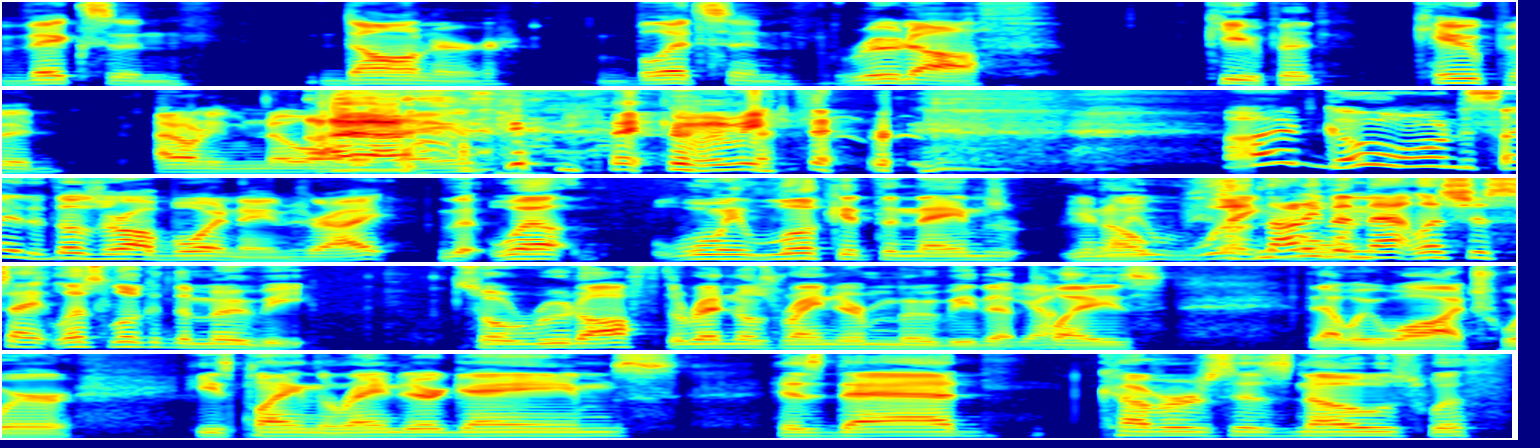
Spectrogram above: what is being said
Vixen, Donner, Blitzen, Rudolph, Cupid. Cupid. I don't even know all their names. Think of either. I'd go on to say that those are all boy names, right? The- well, when we look at the names, you know, We well, think not even boy. that. Let's just say, let's look at the movie. So Rudolph, the Red-Nosed Reindeer movie that Yeah. plays, that we watch, where he's playing the reindeer games. His dad covers his nose with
